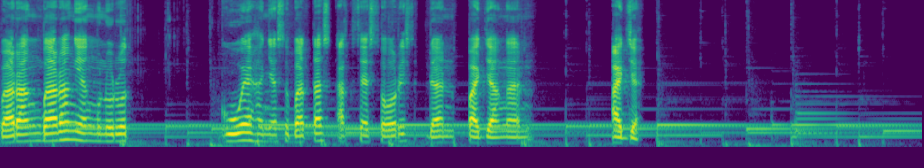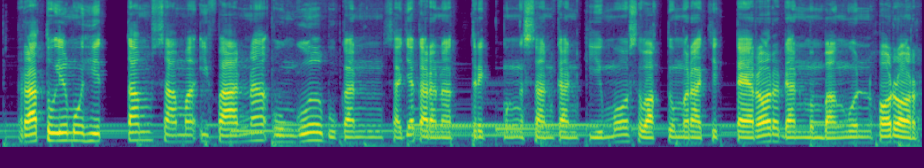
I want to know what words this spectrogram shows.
barang-barang yang menurut gue hanya sebatas aksesoris dan pajangan aja. Ratu Ilmu Hit Hitam sama Ivana unggul bukan saja karena trik mengesankan Kimo sewaktu meracik teror dan membangun horor,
